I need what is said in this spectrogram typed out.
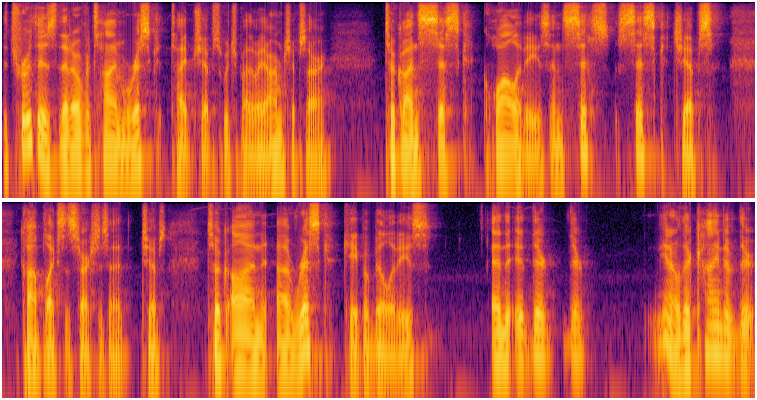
The truth is that over time, RISC type chips, which by the way ARM chips are, took on CISC qualities, and CISC, CISC chips, complex instruction set chips, took on uh, RISC capabilities, and it, they're they're you know they're kind of they're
